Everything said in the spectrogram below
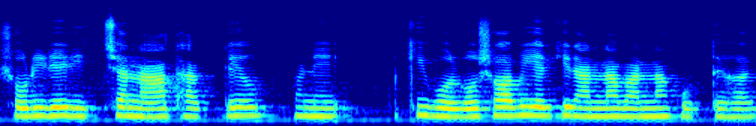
শরীরের ইচ্ছা না থাকলেও মানে কি বলব, সবই আর কি রান্না বান্না করতে হয়।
